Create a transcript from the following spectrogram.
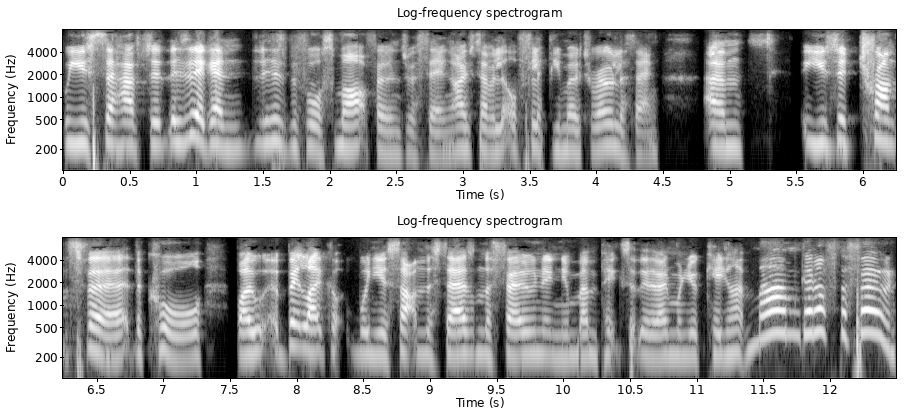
we used to have to this is, again this is before smartphones were a thing i used to have a little flippy motorola thing um, you should transfer the call by a bit like when you're sat on the stairs on the phone and your mum picks up the other end when you're a kid. You're like, "Mum, get off the phone."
